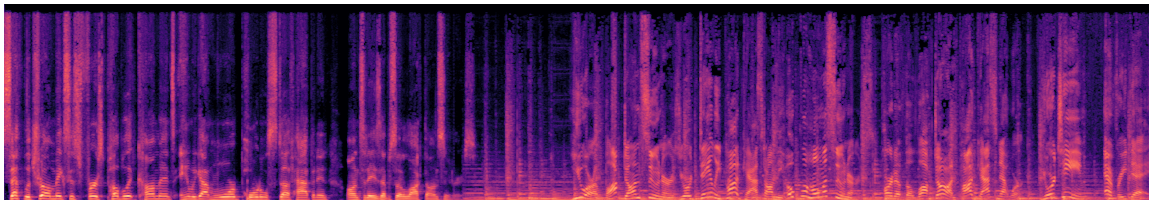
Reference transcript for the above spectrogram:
Seth Littrell makes his first public comments, and we got more portal stuff happening on today's episode of Locked On Sooners. You are Locked On Sooners, your daily podcast on the Oklahoma Sooners, part of the Locked On Podcast Network. Your team every day.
